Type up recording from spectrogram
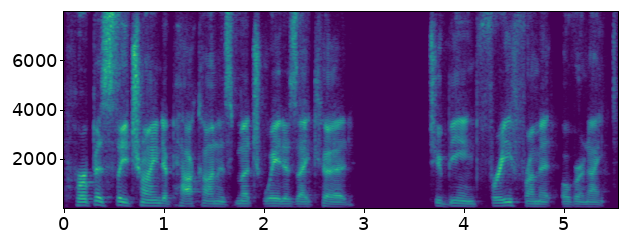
purposely trying to pack on as much weight as I could to being free from it overnight.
